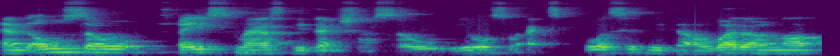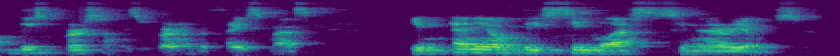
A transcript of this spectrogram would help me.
and also face mask detection. So we also explicitly tell whether or not this person is wearing a face mask in any of these seamless scenarios.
